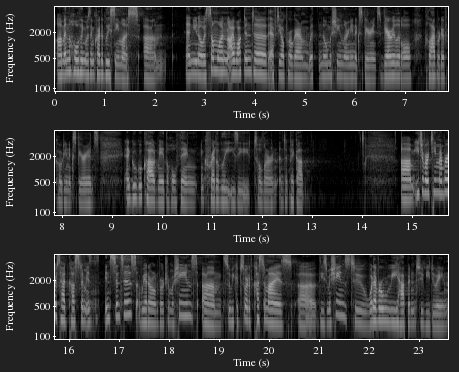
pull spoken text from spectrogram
Um, and the whole thing was incredibly seamless. Um, and you know, as someone, I walked into the FDL program with no machine learning experience, very little collaborative coding experience. And Google Cloud made the whole thing incredibly easy to learn and to pick up. Um, each of our team members had custom in instances. We had our own virtual machines, um, so we could sort of customize uh, these machines to whatever we happened to be doing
